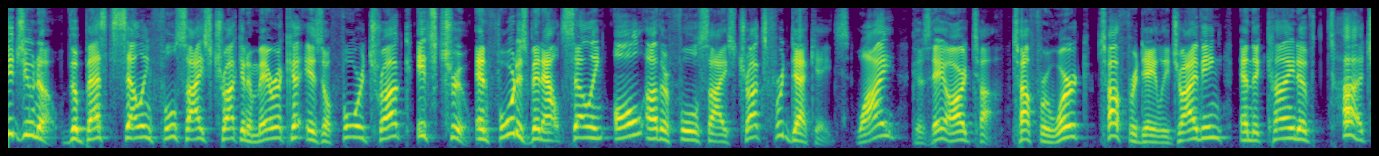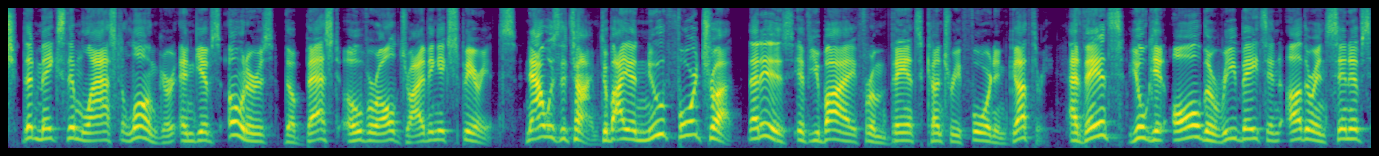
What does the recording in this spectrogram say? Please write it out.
Did you know the best selling full size truck in America is a Ford truck? It's true. And Ford has been outselling all other full size trucks for decades. Why? Because they are tough. Tough for work, tough for daily driving, and the kind of touch that makes them last longer and gives owners the best overall driving experience. Now is the time to buy a new Ford truck. That is, if you buy from Vance Country Ford in Guthrie. At Vance, you'll get all the rebates and other incentives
